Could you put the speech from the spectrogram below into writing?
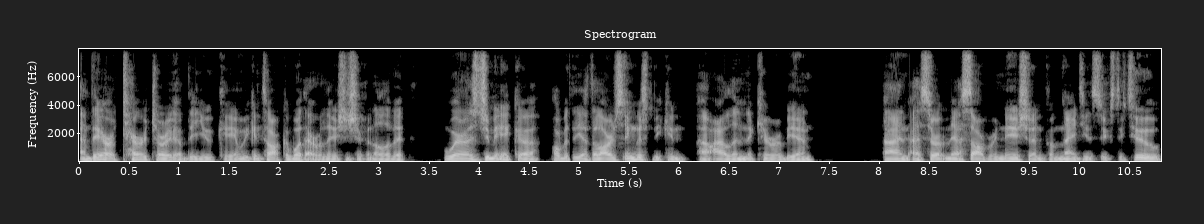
And they are a territory of the UK. And we can talk about that relationship in a little bit. Whereas Jamaica, probably yeah, the largest English speaking uh, island in the Caribbean and uh, certainly a sovereign nation from 1962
